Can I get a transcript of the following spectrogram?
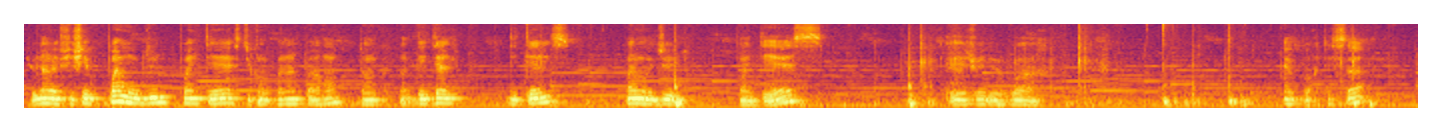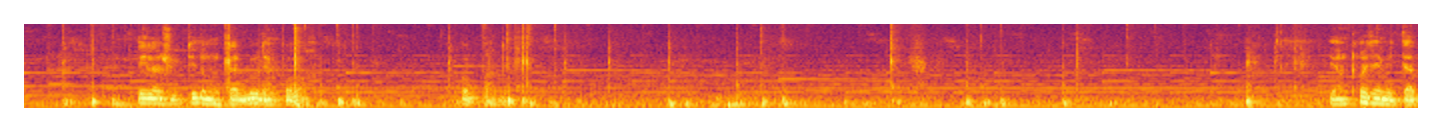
Je vais dans le fichier .module.ts du composant parent. Donc, donc details, details.module.ts et je vais devoir importer ça et l'ajouter dans mon tableau d'import. Oh, pardon. Et en troisième étape,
